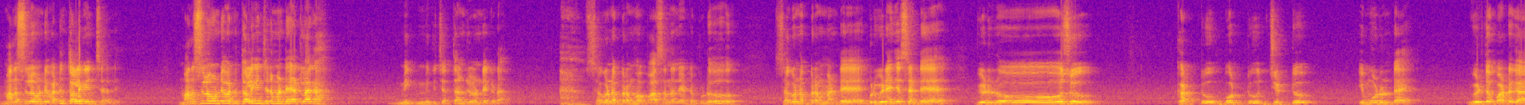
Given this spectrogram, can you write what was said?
మనసులో ఉండే వాటిని తొలగించాలి. మనసులో ఉండే వాటిని తొలగించడం అంటే ఎట్లాగా? మీకు మీకు చెప్తాను చూడండి ఇక్కడ. సగుణ బ్రహ్మోపాసన అనేటప్పుడు సగుణ బ్రహ్మ అంటే ఇప్పుడు వీడు ఏం చేస్తాడంటే వీడు రోజు కట్టు బొట్టు జిట్టు ఈ మూడు ఉంటాయి. వీటితో పాటుగా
